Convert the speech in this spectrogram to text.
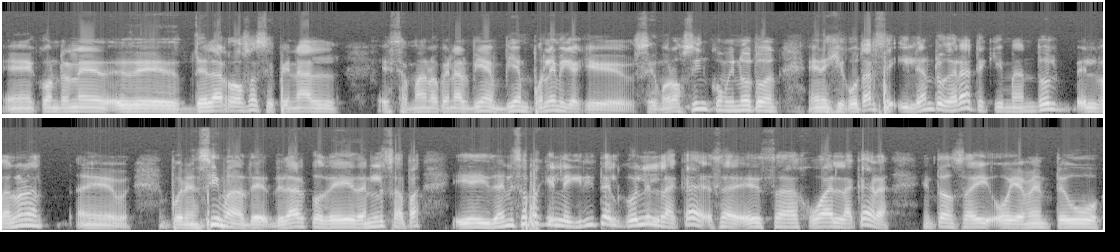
el, con René de, de, la Rosa, ese penal, esa mano penal bien, bien polémica que se demoró cinco minutos en, en ejecutarse y Leandro Garate que mandó el, balón al, eh, por encima de, del arco de Daniel Zapa y, Daniel Zapa que le grita el gol en la cara, o sea, esa jugada en la cara. Entonces ahí obviamente hubo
